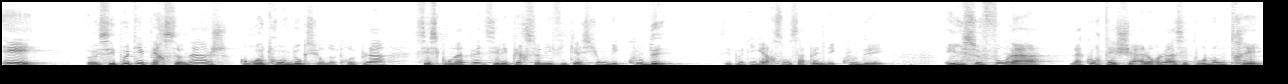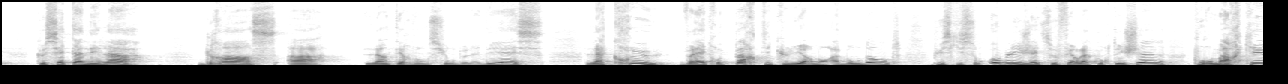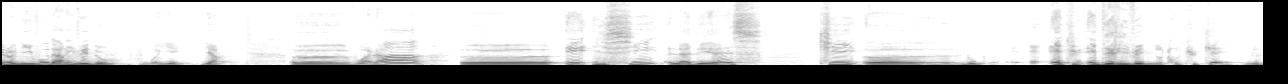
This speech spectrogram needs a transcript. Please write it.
Et euh, ces petits personnages qu'on retrouve donc sur notre plat, c'est ce qu'on appelle, c'est les personnifications des coudées. Ces petits garçons s'appellent des coudées et ils se font la, la courte échelle. Alors là, c'est pour montrer que cette année-là, grâce à l'intervention de la déesse, la crue va être particulièrement abondante, puisqu'ils sont obligés de se faire la courte échelle pour marquer le niveau d'arrivée d'eau. Vous voyez Bien. Euh, voilà. Euh, et ici, la déesse qui euh, est, dérivée de notre tuquet. Hein.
